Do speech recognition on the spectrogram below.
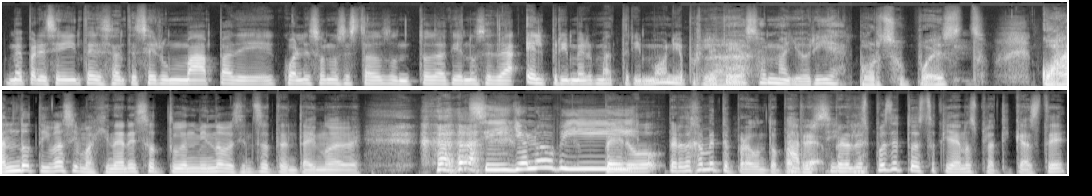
me parecería interesante hacer un mapa de cuáles son los estados donde todavía no se da el primer matrimonio, porque ya son mayoría. Por supuesto. ¿Cuándo te ibas a imaginar eso tú en 1979? Sí, yo lo vi. Pero, pero déjame te pregunto, Patria. pero después de todo esto que ya nos platicaste,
